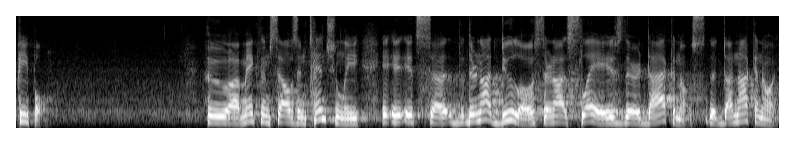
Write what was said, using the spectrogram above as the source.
people who uh, make themselves intentionally, it, it's, uh, they're not doulos, they're not slaves, they're diakonos, the diakonoi.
